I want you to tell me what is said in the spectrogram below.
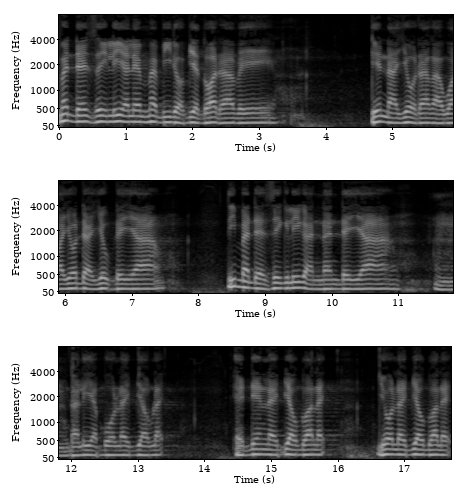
မှတ်တဲ့စိတ်လေးရလည်းမှတ်ပြီးတော့ပြက်သွားတာပဲတင်းနာရော့တာကဝါရော့တတ်ရုပ်တရားတိမှတ်တဲ့စိတ်ကလေးကနန္တရားอืมဒါလေးကပေါ်လိုက်ပြောက်လိုက်အဲတင်းလိုက်ပြောက်သွားလိုက် ရောလိုက်ပြောက်သွားလိုက်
